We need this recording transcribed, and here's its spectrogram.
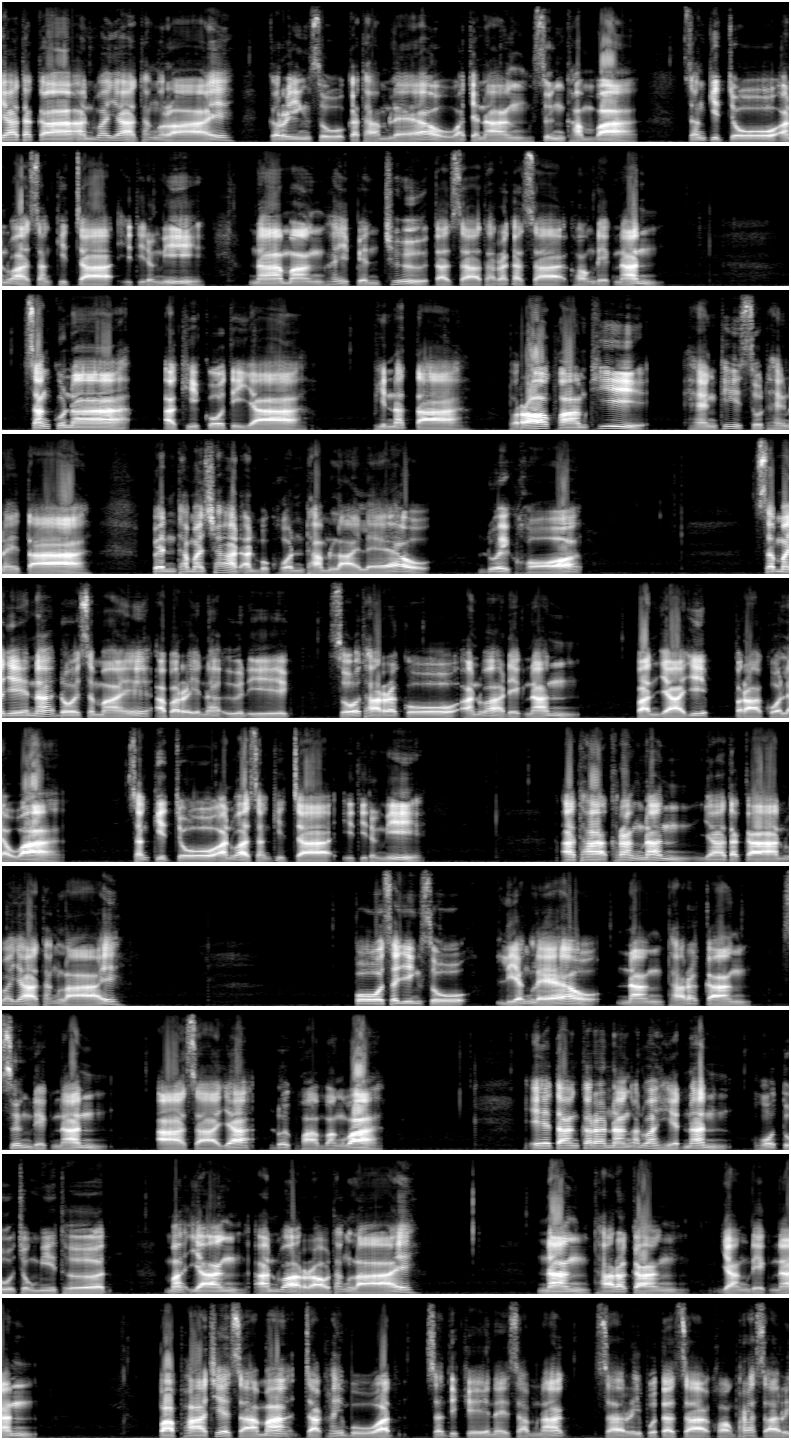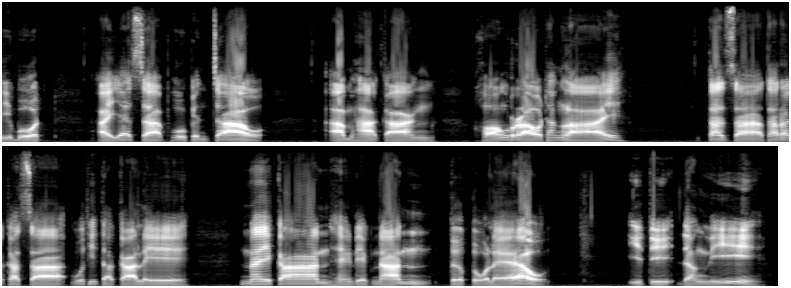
ญาตกาอันว่าญาติทั้งหลาย กริงสุกระทำแล้ววัจนัง ซึ่งคำว่า สังกิจโจ อันว่าสังกิจจาอิติดังนี้ นามังให้เป็นชื่อตัสาธารกัสสะของเด็กนั้น สังกุณาอคิโกติยา พินนตา เพราะความที่แห่งที่สุดแห่งในตา เป็นธรรมชาติอันบุคคลทำลายแล้ว ด้วยขอ สมยเยนะโดยสมัยอปเรณะอื่นอีก โสธารโกอันว่าเด็กนั้น ปัญญายิปรากฏแล้วว่า สังกิจโจอันว่าสังกิจจาอิติดังนี้ อาทาครั้งนั้น ญาตการว่าญาติทั้งหลาย โปสยิงสุเลี้ยงแล้วนางธารกัง ซึ่งเด็กนั้น อาสายะด้วยความหวังว่า เอตังกระนังอันว่าเหตุนั่น โหตุจงมีเถิด มะยังอันว่าเราทั้งหลายนางธารกังยังเด็กนั้นปภาเชษสามะจักให้บวชสันติเกในสำนัก สารีปุตตสะของพระสารีบุตรอายสะผู้เป็นเจ้าอัมหากังของเราทั้งหลายตาสาธารกัสสะวุธิตากาเล ในการแห่งเด็กนั้นเติบโตแล้ว อิติดังนี้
